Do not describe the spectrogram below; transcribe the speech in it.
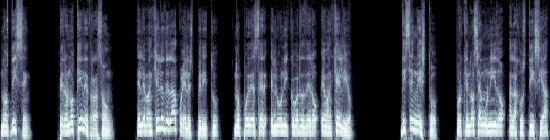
nos dicen, pero no tienes razón. El Evangelio del agua y el Espíritu no puede ser el único verdadero Evangelio. Dicen esto porque no se han unido a la justicia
